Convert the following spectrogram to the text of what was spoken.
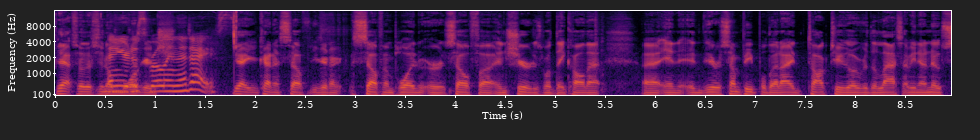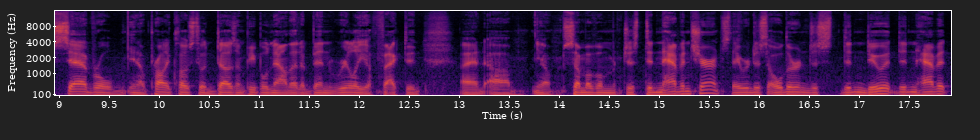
yeah. So there's no then you're mortgage. just rolling the dice. Yeah, you're kind of self you're gonna self-employed or self-insured is what they call that. Uh, and, and there are some people that I talked to over the last. I mean, I know several. You know, probably close to a dozen people now that have been really affected. And um, you know, some of them just didn't have insurance. They were just older and just didn't do it. Didn't have it.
